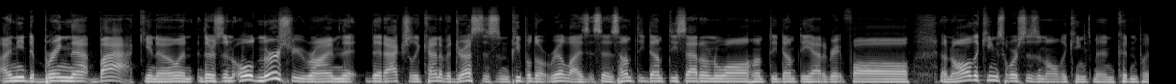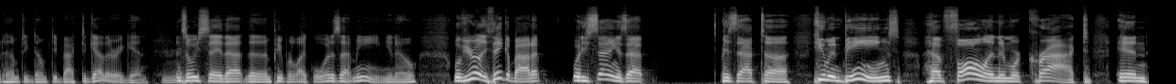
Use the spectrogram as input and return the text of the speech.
I need to bring that back, you know. And there's an old nursery rhyme that, that actually kind of addresses this, and people don't realize it says, Humpty Dumpty sat on the wall, Humpty Dumpty had a great fall, and all the king's horses and all the king's men couldn't put Humpty Dumpty back together again. And so mm. we say that, then people are like, well, what does that mean, you know? Well, if you really think about it, what he's saying is that is that uh, human beings have fallen and were cracked, and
